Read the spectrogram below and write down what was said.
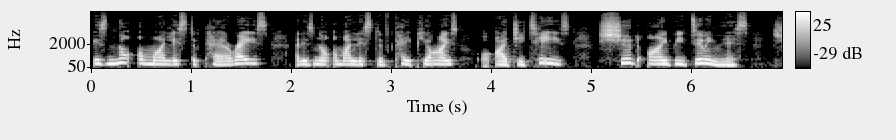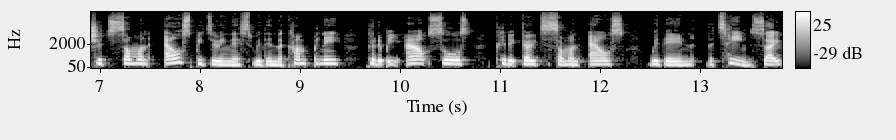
is not on my list of KRAs and is not on my list of KPIs or IGTs. Should I be doing this? Should someone else be doing this within the company? Could it be outsourced? Could it go to someone else within the team? So,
